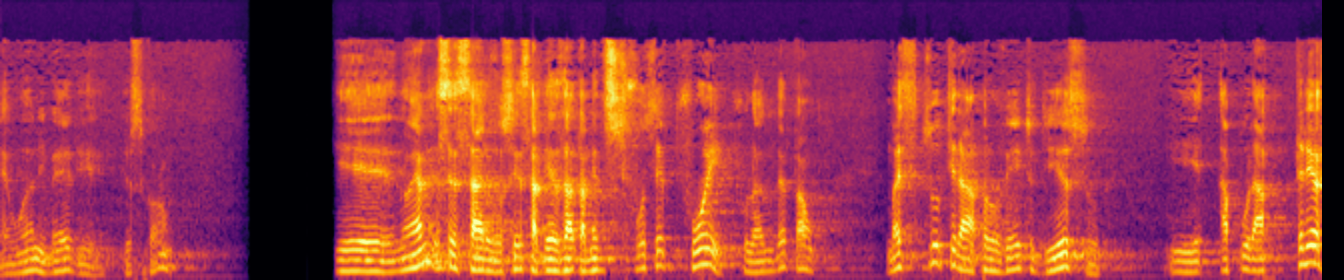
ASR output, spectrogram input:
É um ano e meio de, de escola. E não é necessário você saber exatamente se você foi fulano de tal. Mas se tu tirar proveito disso, e apurar três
